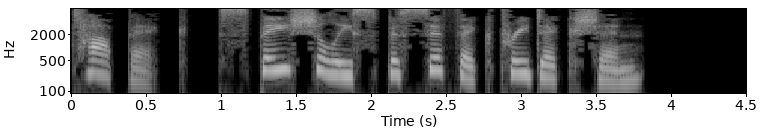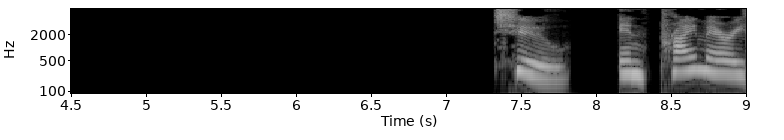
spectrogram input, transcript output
Topic: Spatially specific prediction. 2. In primary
